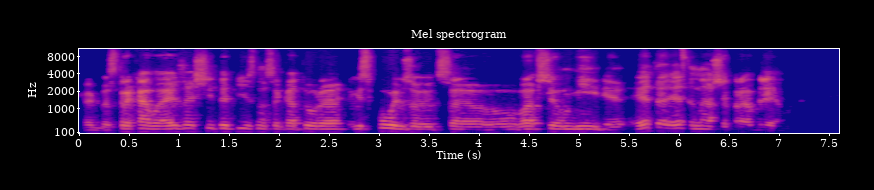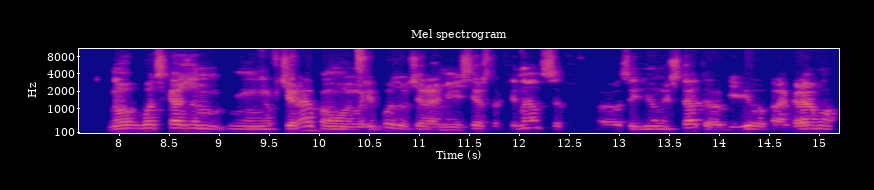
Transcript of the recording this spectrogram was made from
как бы страховая защита бизнеса, которая используется во всем мире. Это, это наша проблема. Но вот, скажем, вчера, по-моему, или позавчера Министерство финансов э, Соединенных Штатов объявило программу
